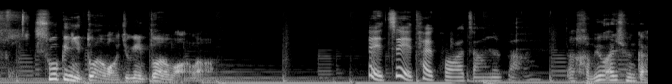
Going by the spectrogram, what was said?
说给你断网就给你断网了。对，这也太夸张了吧！很没有安全感。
